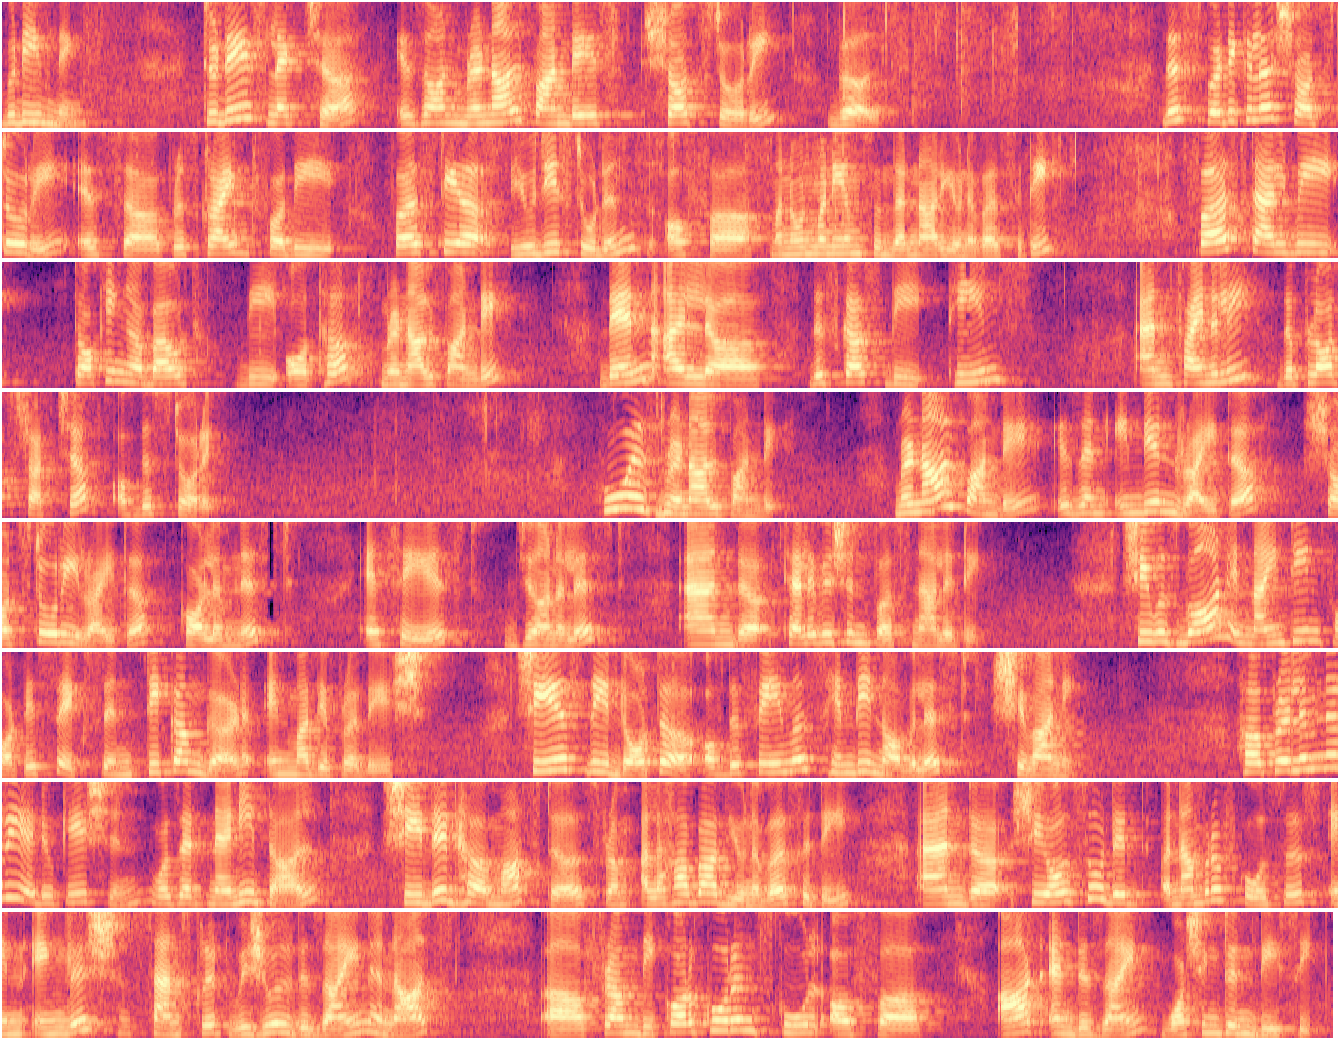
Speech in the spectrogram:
Good evening. Today's lecture is on Mrinal Pande's short story Girls. This particular short story is uh, prescribed for the first year UG students of uh, Manonmaniam Sundaranar University. First, I'll be talking about the author Mrinal Pande. Then, I'll uh, discuss the themes and finally the plot structure of the story. Who is Mrinal Pande? Mrinal Pande is an Indian writer, short story writer, columnist, essayist, journalist, and uh, television personality. She was born in 1946 in Tikamgarh in Madhya Pradesh. She is the daughter of the famous Hindi novelist Shivani. Her preliminary education was at Nainital. She did her masters from Allahabad University and uh, she also did a number of courses in English, Sanskrit, visual design and arts uh, from the Corcoran School of uh, Art and Design, Washington DC.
